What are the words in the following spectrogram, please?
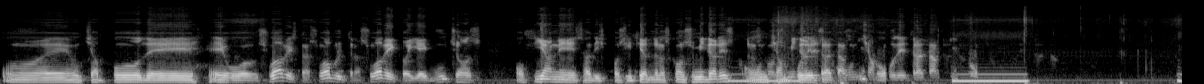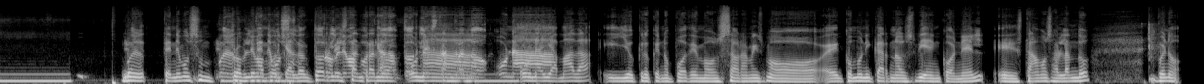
un champú de eh, suave, extra suave, ultra suave, que hoy hay muchas opciones a disposición de los consumidores con un champú de tratamiento. Bueno, tenemos un problema porque al doctor le está entrando, una, una... llamada y yo creo que no podemos ahora mismo eh, comunicarnos bien con él. estábamos hablando, bueno,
